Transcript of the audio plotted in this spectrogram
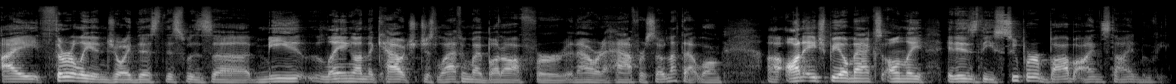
I thoroughly enjoyed this. This was uh, me laying on the couch, just laughing my butt off for an hour and a half or so, not that long. Uh, on HBO Max only, it is the Super Bob Einstein movie.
